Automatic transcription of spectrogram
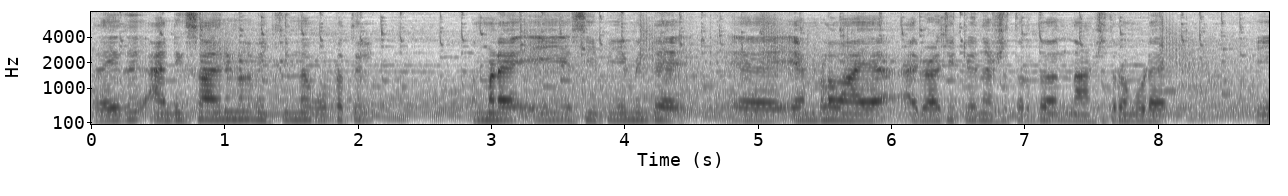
അതായത് ആന്റിക് സാധനങ്ങൾ വിൽക്കുന്ന കൂട്ടത്തിൽ നമ്മുടെ ഈ സി പി എമ്മിന്റെ എംബ്ലമായ അരിവാൾ ചുറ്റിയ നക്ഷത്രത്തെ നക്ഷത്രം കൂടെ ഈ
